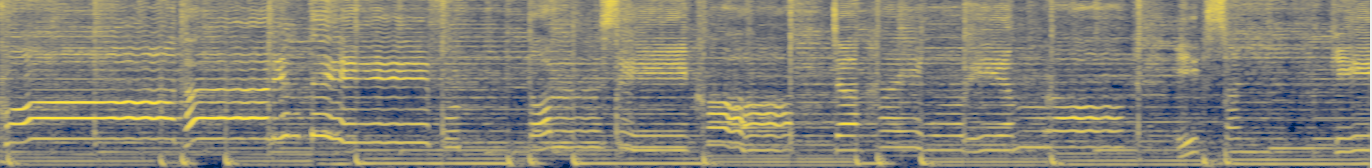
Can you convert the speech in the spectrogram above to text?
ขอเธอลิ้นตีฟุตบอลสี่ข้อ จะให้เรียมรออีกสัก กี่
